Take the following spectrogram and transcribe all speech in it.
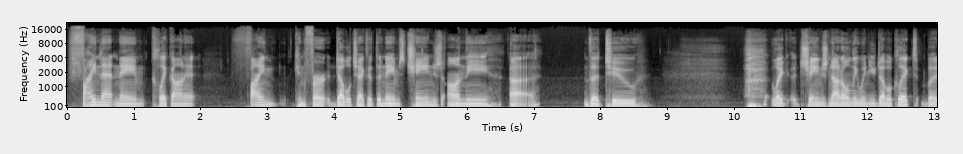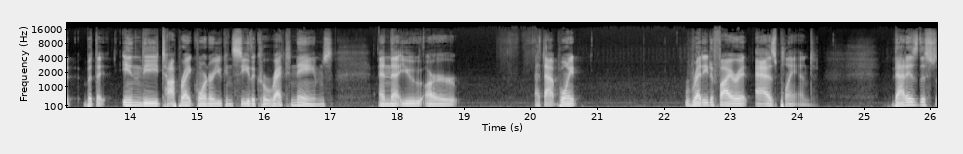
find that name click on it find confirm double check that the name's changed on the uh the two like changed not only when you double clicked, but but that in the top right corner you can see the correct names, and that you are at that point ready to fire it as planned. That is the s-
